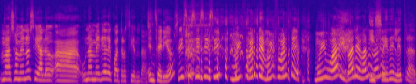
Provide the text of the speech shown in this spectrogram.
Más o menos y a, lo- a una media de 400. ¿En serio? Sí, sí, sí, sí, sí. Muy fuerte, muy fuerte. Muy guay. Vale, vale, Y vale. soy de letras.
